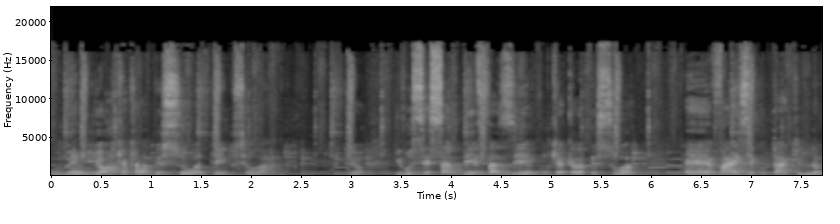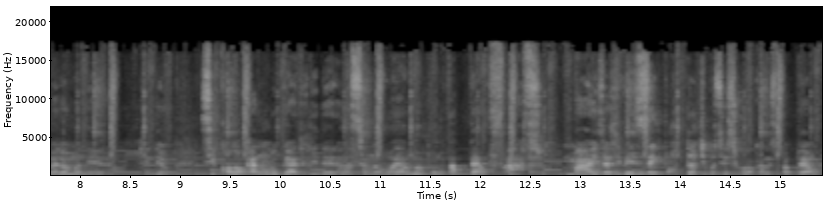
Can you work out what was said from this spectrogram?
o melhor que aquela pessoa tem do seu lado, entendeu? E você saber fazer com que aquela pessoa é, vá executar aquilo da melhor maneira, entendeu? Se colocar num lugar de liderança não é uma, um papel fácil, mas às vezes é importante você se colocar nesse papel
